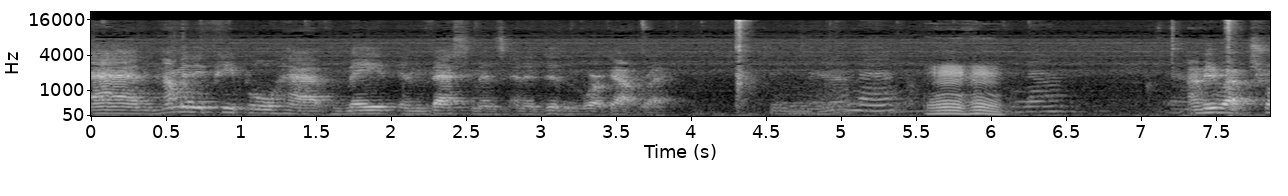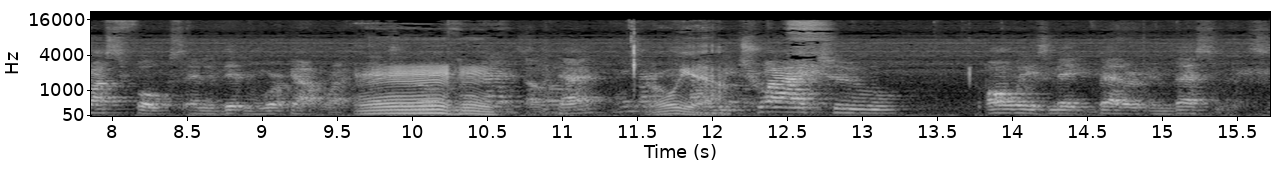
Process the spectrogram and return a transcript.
And how many people have made investments and it didn't work out right? Mm-hmm. How many people have trust folks and it didn't work out right? Mm-hmm. Okay? Oh And yeah. we try to always make better investments.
